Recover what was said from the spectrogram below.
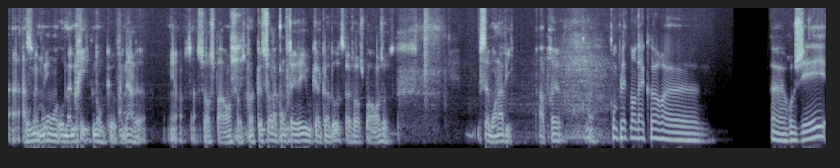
à son nom au même prix. Donc au final, ça ne change pas grand-chose. Que ce soit la confrérie ou quelqu'un d'autre, ça ne change pas grand-chose. C'est mon avis. Après. Complètement d'accord, Roger.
